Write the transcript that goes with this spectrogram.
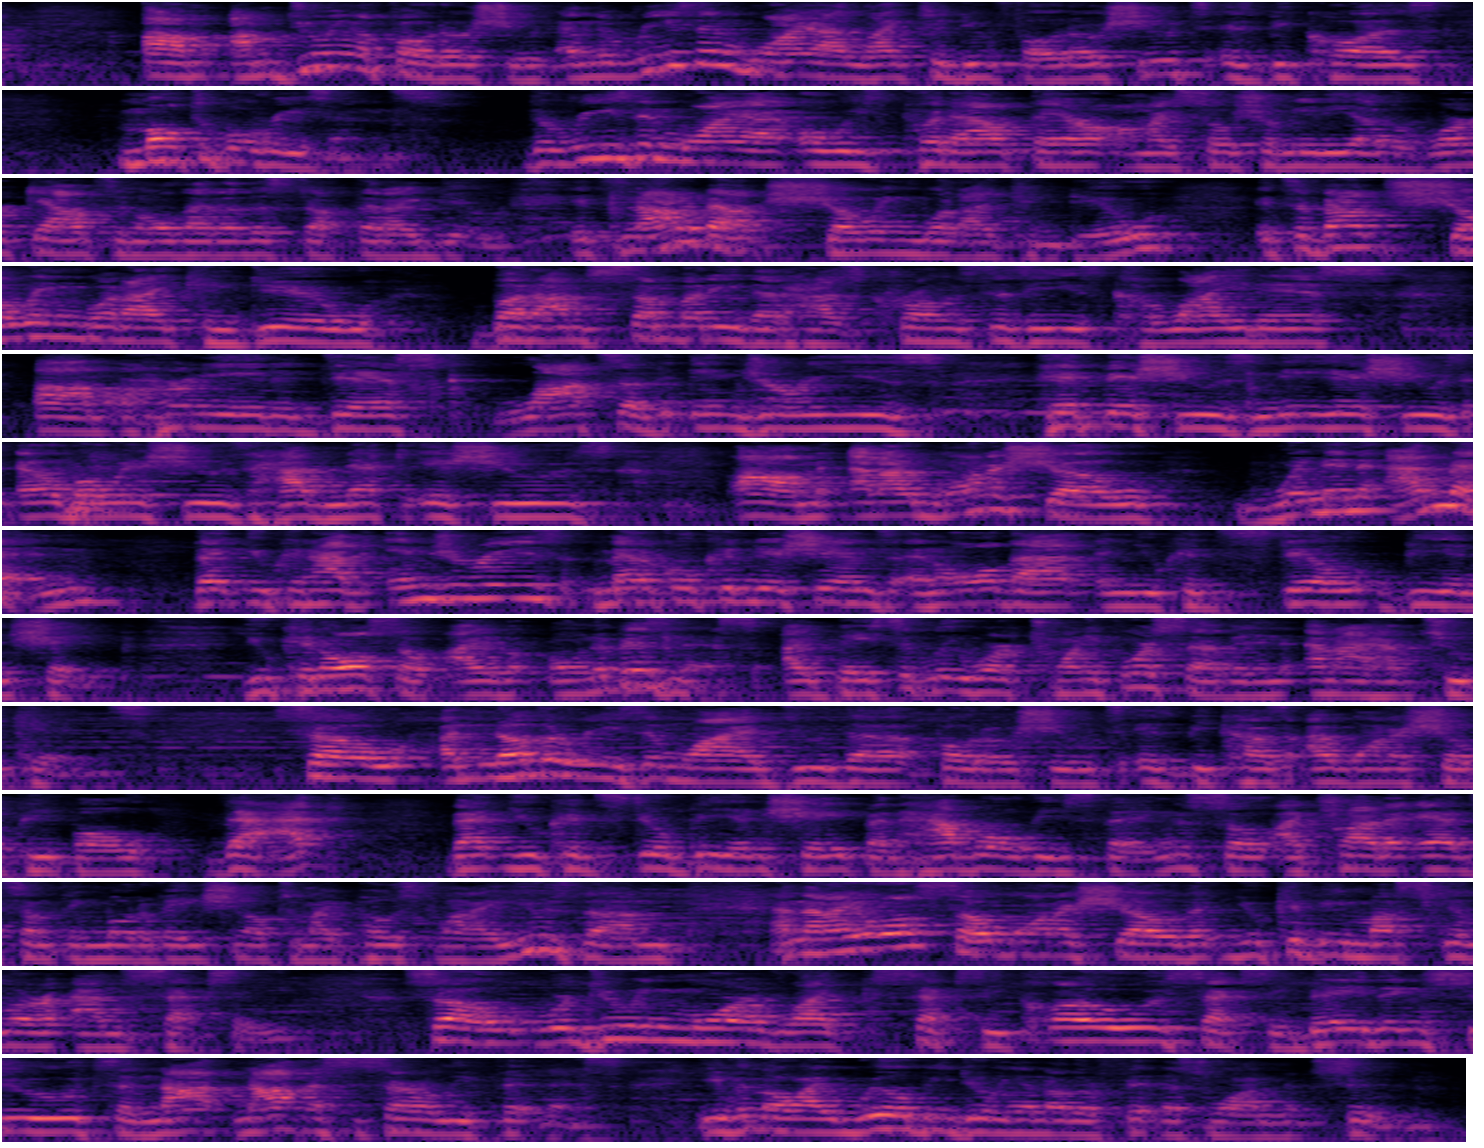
um, I'm doing a photo shoot, and the reason why I like to do photo shoots is because multiple reasons. The reason why I always put out there on my social media the workouts and all that other stuff that I do. It's not about showing what I can do. It's about showing what I can do, but I'm somebody that has Crohn's disease, colitis, um, a herniated disc, lots of injuries, hip issues, knee issues, elbow issues, had neck issues. Um, and I want to show women and men that you can have injuries, medical conditions, and all that, and you can still be in shape. You can also, I own a business. I basically work 24 7 and I have two kids. So another reason why I do the photo shoots is because I want to show people that that you could still be in shape and have all these things. So I try to add something motivational to my post when I use them. And then I also want to show that you can be muscular and sexy. So we're doing more of like sexy clothes, sexy bathing suits, and not, not necessarily fitness, even though I will be doing another fitness one soon.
